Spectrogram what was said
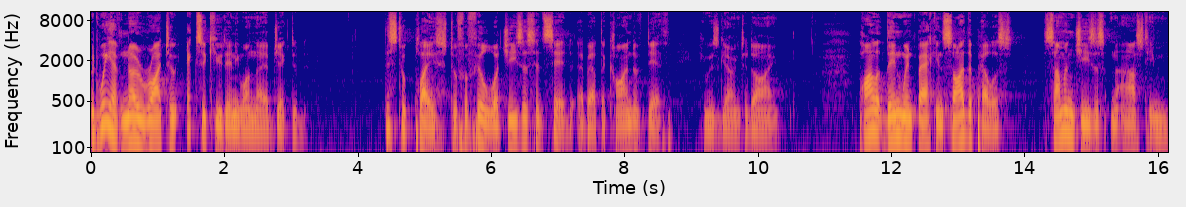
But we have no right to execute anyone, they objected. This took place to fulfill what Jesus had said about the kind of death he was going to die. Pilate then went back inside the palace, summoned Jesus, and asked him,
